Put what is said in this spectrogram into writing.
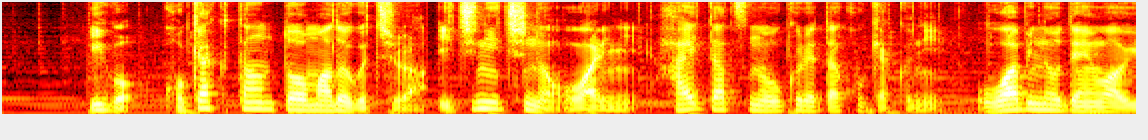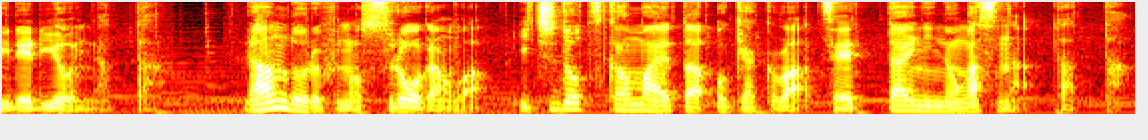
以後顧客担当窓口は1日の終わりに配達の遅れた顧客にお詫びの電話を入れるようになった。ランドルフのスローガンは一度捕まえたお客は絶対に逃すなだった。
